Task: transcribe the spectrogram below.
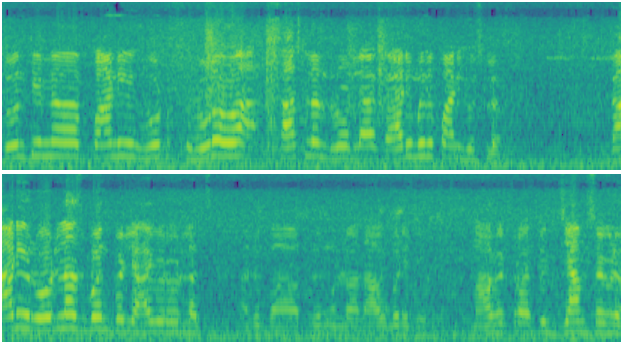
दोन तीन पाणी रोड एवढं साचलं ना रोडला गाडीमध्ये पाणी घुसलं. गाडी रोडलाच बंद पडली हायवे रोडलाच. अरे बापरे म्हणलो आता अवघडच मागे ट्रॉफिक जाम सगळं.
